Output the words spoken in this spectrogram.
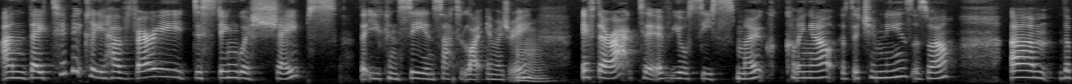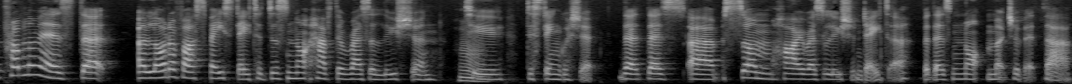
And they typically have very distinguished shapes that you can see in satellite imagery. If they're active, you'll see smoke coming out of the chimneys as well. Um, the problem is that a lot of our space data does not have the resolution to distinguish it. There, there's uh, some high resolution data, but there's not much of it there.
